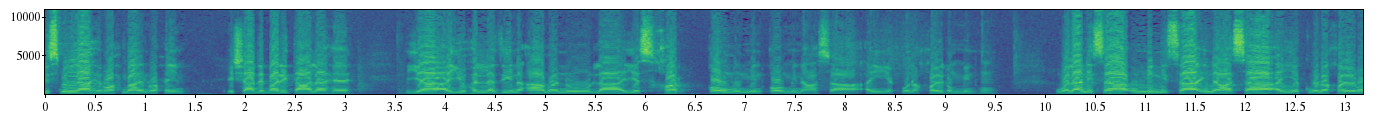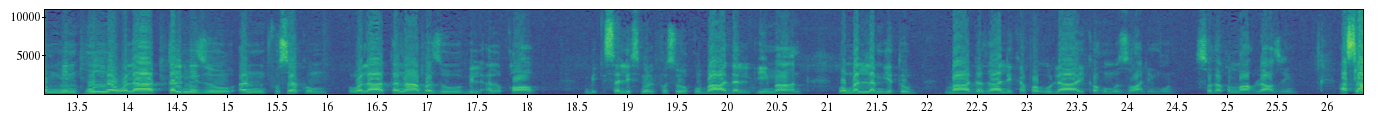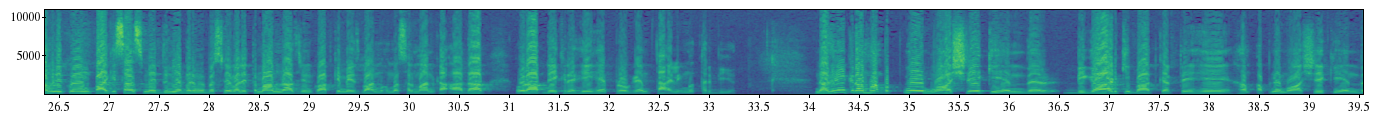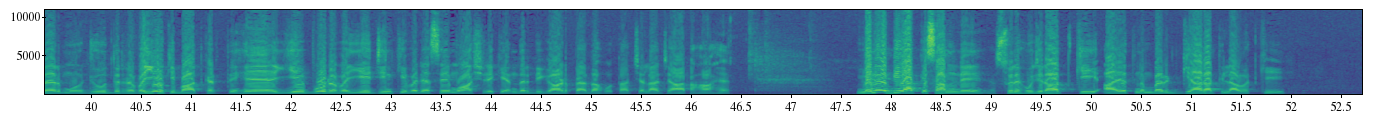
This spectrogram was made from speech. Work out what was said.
बिस्मिल्लाहिर्रहमानिर्रहीम। इरशाद बारी ताला है। या अय्युहल्लज़ीन आमनु ला यस्खर मिन कौमिन आसा अन यकून मिनहुम। वला निसाउम मिन निसाइन आसा अन यकून मिनहुन्न वला तलमिजु अनफुसकुम वला तनाबजु बिल अलक़ाब। इस्मुल ईमान। व यतुब पाकिस्तान समेत दुनिया भर में बसने वाले तमाम नाजरन को आपके मेज़बान मोहम्मद सलमान का आदाब और आप देख रहे हैं प्रोग्राम तालीम और तरबियत नाजरन करम हम अपने माशरे के अंदर बिगाड़ की बात करते हैं हम अपने माशरे के अंदर मौजूद रवैयों की बात करते हैं ये वो रवैये जिनकी वजह से माशरे के अंदर बिगाड़ पैदा होता चला जा रहा है मैंने अभी आपके सामने सुर हुजरात की आयत नंबर 11 तिलावत की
